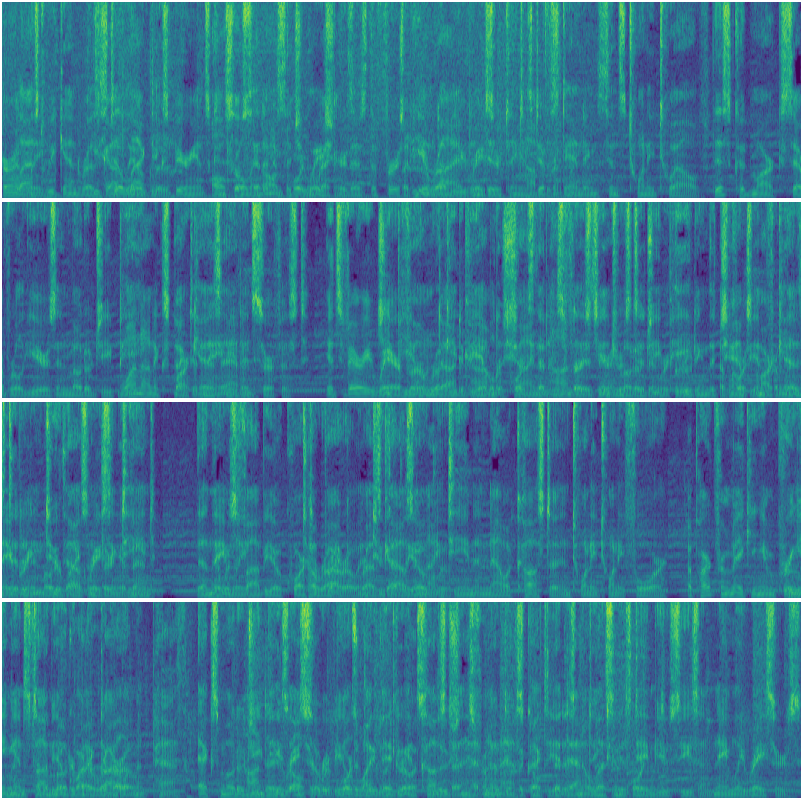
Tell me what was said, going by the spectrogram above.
Currently, last weekend, Raz still lacked experience also set an important record as the first BMW racer to top the standings since 2012. This could mark several years in MotoGP. One unexpected Marquez name even surfaced. It's very rare for a rookie to be able to shine that Honda is interested in recruiting the champion from the neighboring 2013 then there was Fabio Quartararo in 2019 and now Acosta in 2024. Apart from making improvements to the motorbike development path, ex-MotoGP racer reveals why Pedro Acosta had no difficulty adapting no to his debut season, namely racers.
